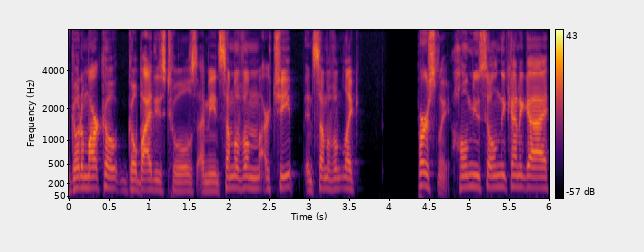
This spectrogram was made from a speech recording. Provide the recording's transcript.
go to Marco, go buy these tools. I mean, some of them are cheap and some of them, like, personally, home use only kind of guy.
